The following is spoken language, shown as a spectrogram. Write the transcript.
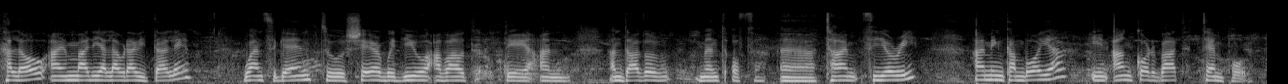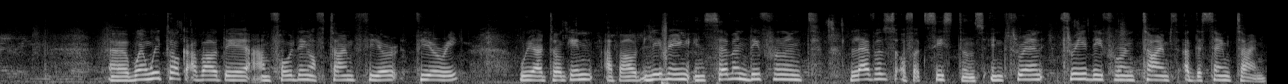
Hello, I'm Maria Laura Vitale, once again to share with you about the un undevelopment of uh, time theory. I'm in Cambodia, in Angkor Wat Temple. Uh, when we talk about the unfolding of time theor theory, we are talking about living in seven different levels of existence in three, three different times at the same time.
